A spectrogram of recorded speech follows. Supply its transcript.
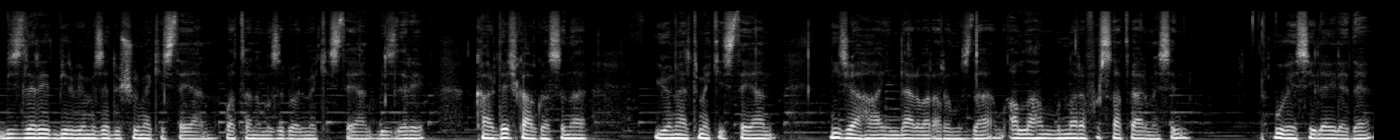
bizleri birbirimize düşürmek isteyen, vatanımızı bölmek isteyen, bizleri kardeş kavgasına yöneltmek isteyen nice hainler var aramızda. Allah'ım bunlara fırsat vermesin. Bu vesileyle de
